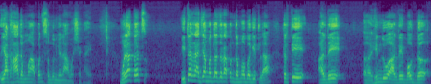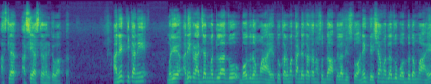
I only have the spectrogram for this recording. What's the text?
यात हा धम्म आपण समजून घेणं आवश्यक आहे. मुळातच इतर राज्यामधला जर आपण धम्म बघितला तर ते अर्धे हिंदू अर्धे बौद्ध असल्या असे असल्यासारखे वागतात. अनेक ठिकाणी म्हणजे अनेक राज्यांमधला जो बौद्ध धम्म आहे तो कर्मकांड करताना सुद्धा आपल्याला दिसतो. अनेक देशामधला जो बौद्ध धम्म आहे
